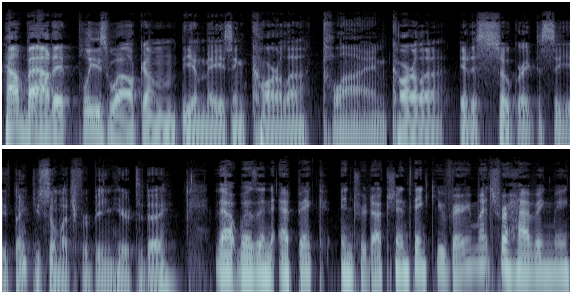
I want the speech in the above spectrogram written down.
How about it? Please welcome the amazing Carla Klein. Carla, it is so great to see you. Thank you so much for being here today. That was an epic introduction. Thank you very much for having me.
